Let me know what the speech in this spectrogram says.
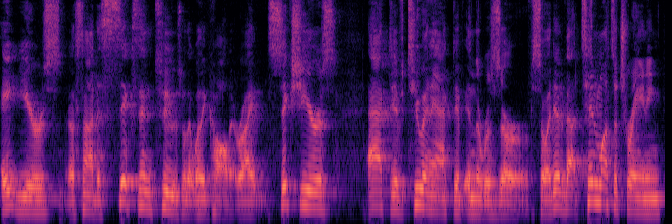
eight years, assigned to six and two, so that what they called it, right? Six years active, to inactive in the reserve. So I did about 10 months of training.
